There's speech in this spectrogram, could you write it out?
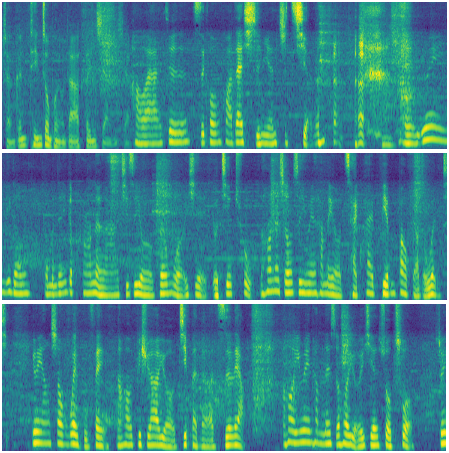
想跟听众朋友大家分享一下。好啊，就是时空画在十年之前了。嗯，因为那个我们的一个 partner 啊，其实有跟我一些有接触，然后那时候是因为他们有财会编报表的问题，因为要送卫福费，然后必须要有基本的资料，然后因为他们那时候有一些说错，所以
